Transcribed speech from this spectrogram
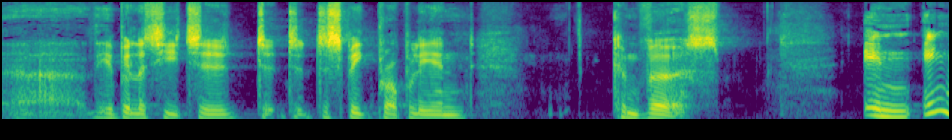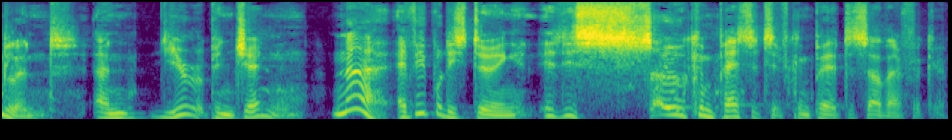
uh, the ability to, to, to speak properly and converse, in England and Europe in general, no, everybody's doing it. It is so competitive compared to South Africa.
